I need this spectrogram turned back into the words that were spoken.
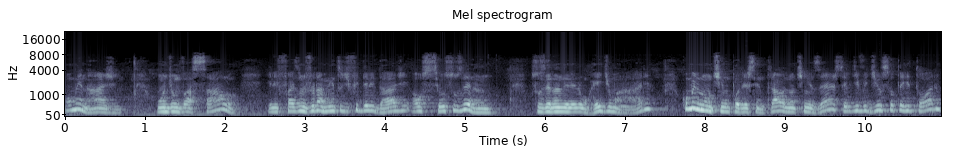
homenagem, onde um vassalo ele faz um juramento de fidelidade ao seu suzerano. O suzerano era o rei de uma área. Como ele não tinha um poder central, ele não tinha exército, ele dividia o seu território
